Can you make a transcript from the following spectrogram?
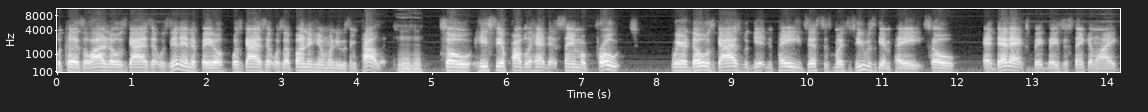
because a lot of those guys that was in NFL was guys that was up under him when he was in college. Mm-hmm. So he still probably had that same approach where those guys were getting paid just as much as he was getting paid. So at that aspect, they just thinking like,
